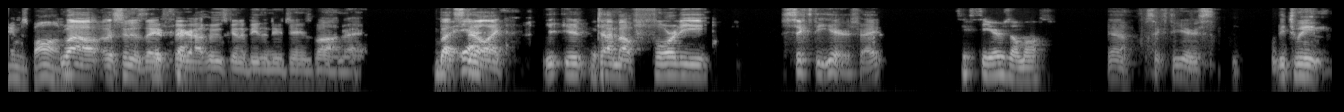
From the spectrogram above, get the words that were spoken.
James Bond. Well, as soon as they figure out who's going to be the new James Bond, right? But But, still, yeah. like you- you're talking about 40, 60 years, right? 60 years almost. Yeah, 60 years between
